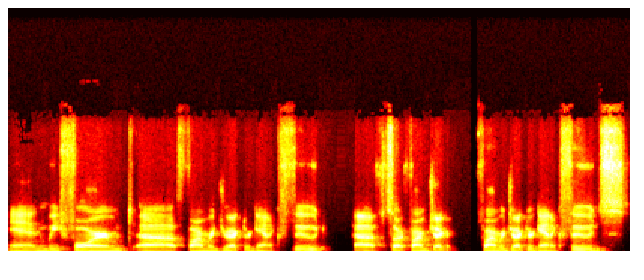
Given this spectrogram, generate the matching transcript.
and we formed uh, Farmer Direct Organic Food. Uh, sorry, Farm Direct Farmer Direct Organic Foods,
